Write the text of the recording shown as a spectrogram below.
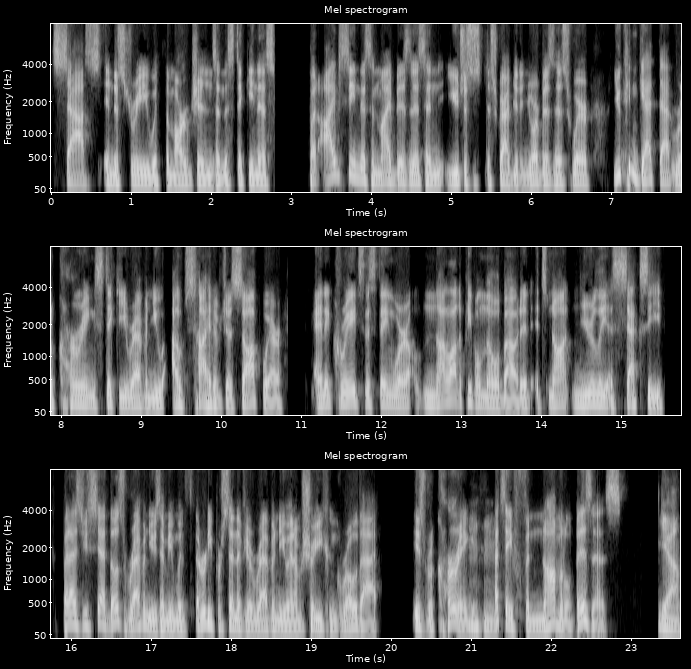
SaaS industry with the margins and the stickiness. But I've seen this in my business, and you just described it in your business, where you can get that recurring sticky revenue outside of just software. And it creates this thing where not a lot of people know about it. It's not nearly as sexy. But as you said, those revenues, I mean, when 30% of your revenue, and I'm sure you can grow that, is recurring, mm-hmm. that's a phenomenal business. Yeah.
